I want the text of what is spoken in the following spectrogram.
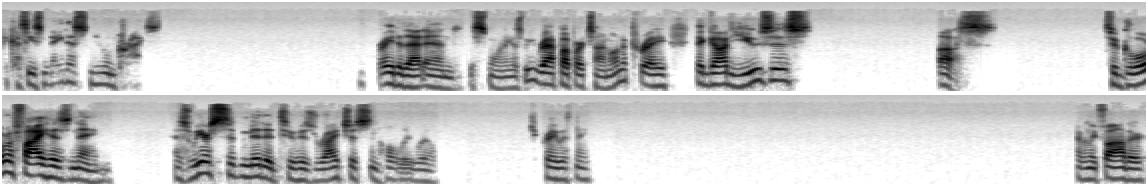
because he's made us new in Christ. Pray to that end this morning. As we wrap up our time, I want to pray that God uses us to glorify his name as we are submitted to his righteous and holy will. Would you pray with me? Heavenly Father,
